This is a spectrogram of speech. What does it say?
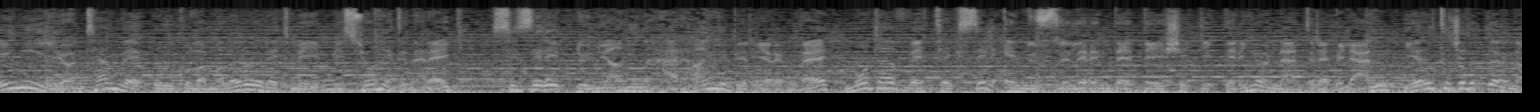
en iyi yöntem ve uygulamaları öğretmeyi misyon edinerek sizleri dünyanın herhangi bir yerinde moda ve tekstil endüstrilerinde değişiklikleri yönlendirebilen, yaratıcılıklarını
